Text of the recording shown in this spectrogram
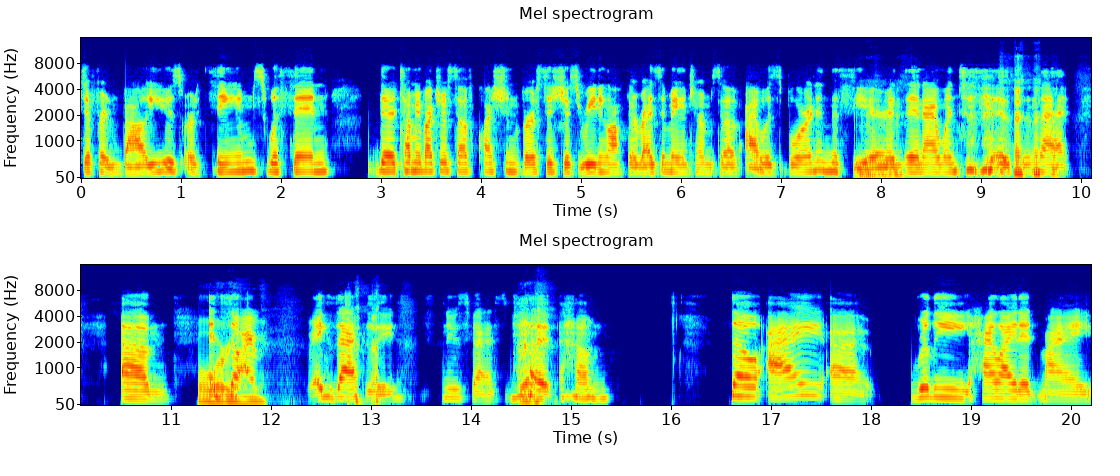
different values or themes within their tell me about yourself question versus just reading off their resume in terms of I was born in this year mm-hmm. and then I went to this and that. Um Boring. and so I exactly snooze fest. But yeah. um so I uh really highlighted my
